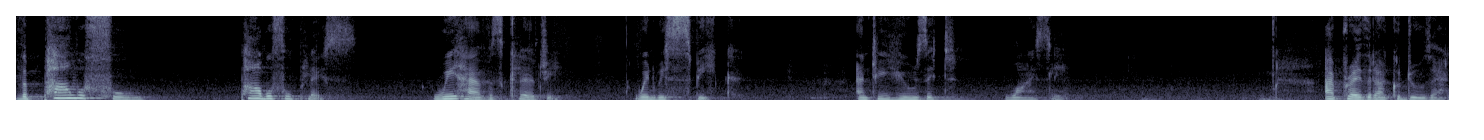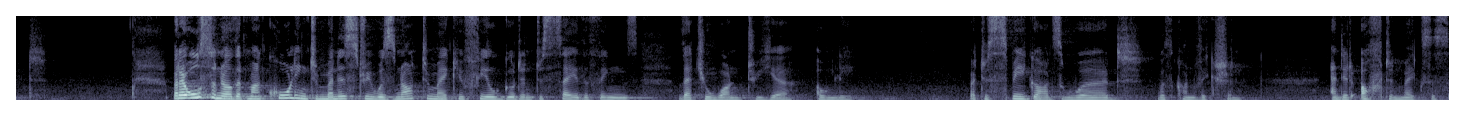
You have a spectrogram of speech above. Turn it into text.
the powerful, powerful place we have as clergy when we speak and to use it wisely. I pray that I could do that. But I also know that my calling to ministry was not to make you feel good and to say the things that you want to hear only, but to speak God's word with conviction. And it often makes us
